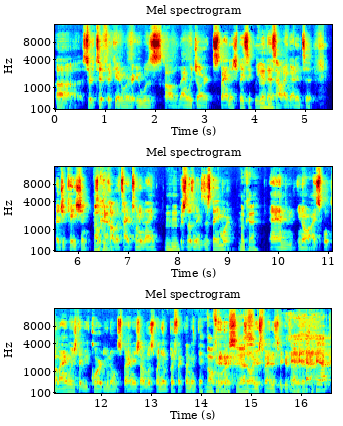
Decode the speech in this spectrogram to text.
uh, certificate, or it was called language art Spanish, basically, and that's how I got into education. So Mm-hmm. Okay. Mm-hmm. they call it Type Twenty which doesn't exist anymore. Okay. And you know, I spoke the language. They record, you know, Spanish. Hablo español perfectamente. No, of course, yes. so all your Spanish speakers out there. yeah.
